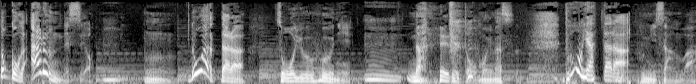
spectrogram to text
とこがあるんですよ。うん。うん。どうやったら、そういう風にうん。なれると思います？どうやったら、ふみさんは。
